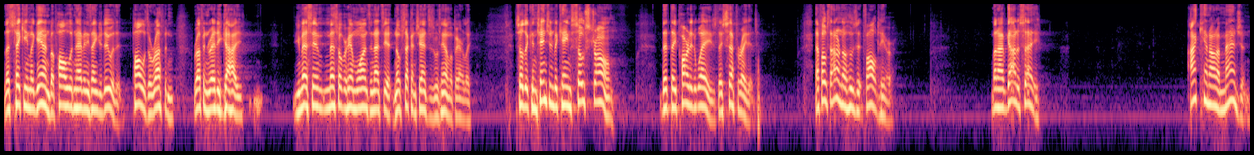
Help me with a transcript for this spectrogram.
Let's take him again, but Paul wouldn't have anything to do with it. Paul was a rough and rough and ready guy. You mess him mess over him once and that's it. No second chances with him apparently. So the contention became so strong that they parted ways, they separated. Now, folks, I don't know who's at fault here, but I've got to say, I cannot imagine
